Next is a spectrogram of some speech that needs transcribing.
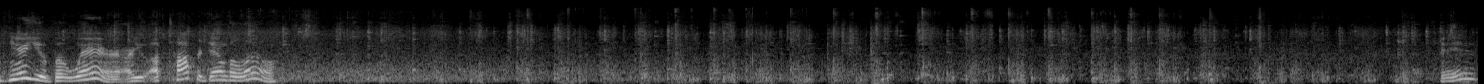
Can hear you, but where? Are you up top or down below? Cave?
